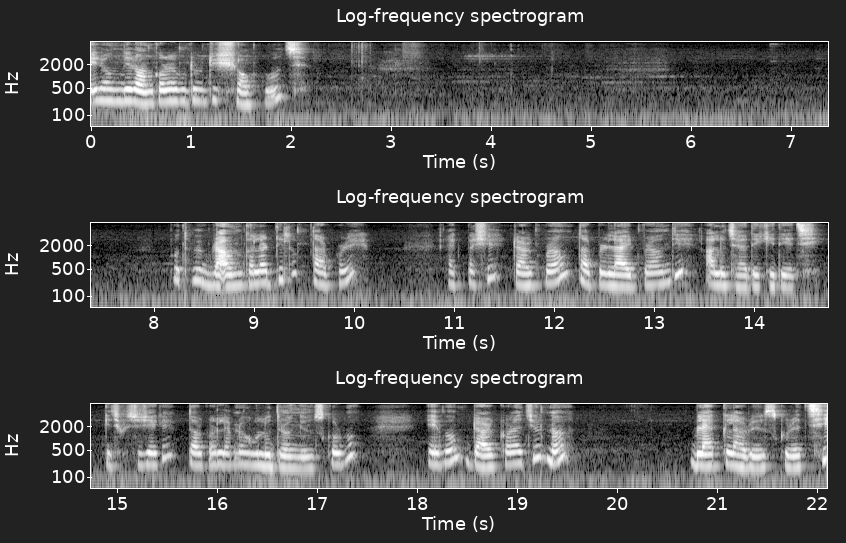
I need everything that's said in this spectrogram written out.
এই রং দিয়ে রং করা মোটামুটি সহজ। প্রথমে ব্রাউন কালার দিলাম, তারপরে এক পাশে ডার্ক ব্রাউন তারপরে লাইট ব্রাউন দিয়ে আলো ছায়া দেখিয়ে দিয়েছি। কিছু কিছু জায়গায় দরকার হলে আমরা হলুদ রং ইউজ করব এবং ডার্ক করার জন্য ব্ল্যাক কালার ইউজ করেছি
